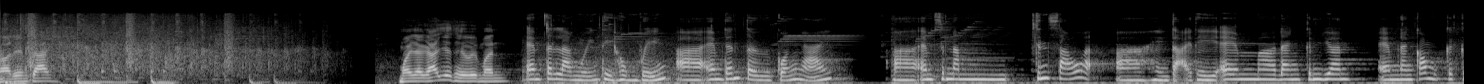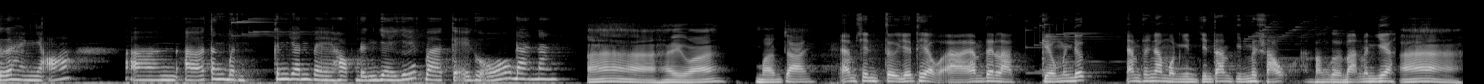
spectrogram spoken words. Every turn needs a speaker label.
Speaker 1: ngồi đi em trai. Mời nhà gái giới thiệu về mình.
Speaker 2: Em tên là Nguyễn Thị Hùng Viễn, à, em đến từ Quảng Ngãi. À, em sinh năm 96 ạ. À, hiện tại thì em à, đang kinh doanh, em đang có một cái cửa hàng nhỏ à, ở Tân Bình, kinh doanh về hộp đựng giày dép và kệ gỗ đa năng.
Speaker 1: à hay quá. Mời em trai.
Speaker 3: Em xin tự giới thiệu, à, em tên là Kiều Minh Đức. Em sinh năm 1996 bằng tuổi bạn bên kia.
Speaker 1: À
